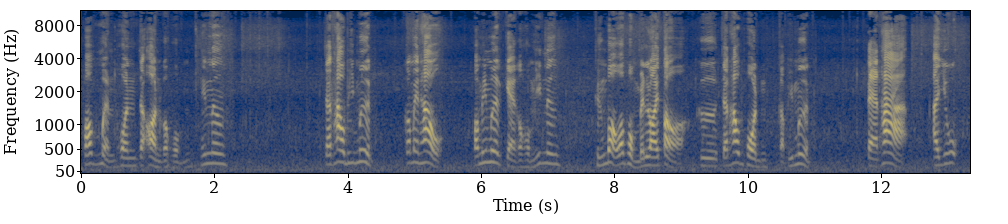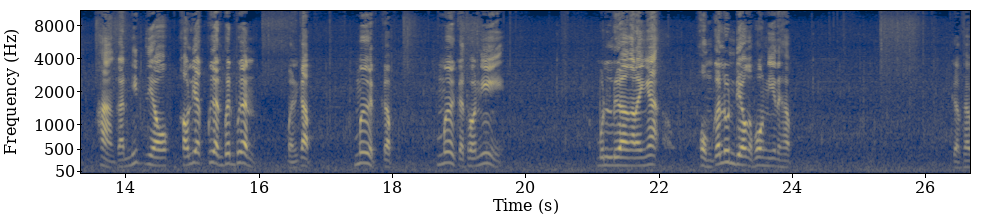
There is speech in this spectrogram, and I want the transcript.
เพราะเหมือนพลจะอ่อนกว่าผมนิดนึง จะเท่าพี่มืดก็ไม่เท่า เพราะพี่มืดแก่กว่าผมนิดนึง ถึงบอกว่าผมเป็นรอยต่อ คือจะเท่าพลกับพี่มืด แต่ถ้าอายุ ห่างกันนิดเดียวเขาเรียกเพื่อนเพื่อนเพื่อนเหมือนกับมืดกับมืดกับโทนี่ บุญเรืองอะไรเงี้ย ผมก็รุ่นเดียวกับพวกนี้เลยครับ เกือบครับ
